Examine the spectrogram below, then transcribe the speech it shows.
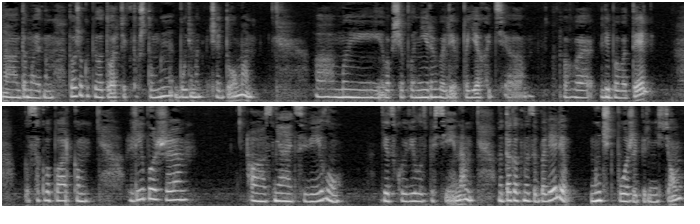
а, домой я там тоже купила тортик, так что мы будем отмечать дома. Мы вообще планировали поехать в, либо в отель с аквапарком, либо же а, снять виллу, детскую виллу с бассейном. Но так как мы заболели, мы чуть позже перенесем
